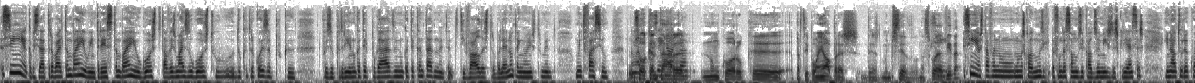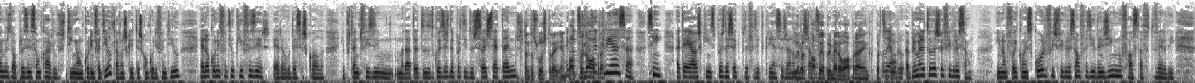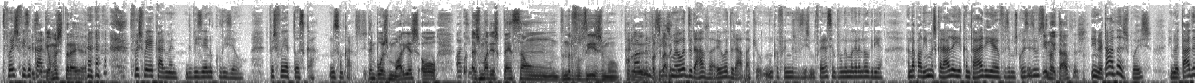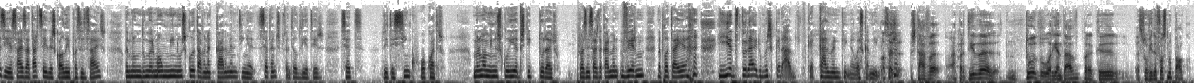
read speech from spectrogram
Sim, a capacidade de trabalho também, o interesse também, o gosto, talvez mais o gosto do que outra coisa, porque depois eu poderia nunca ter pegado e nunca ter cantado. No entanto, tive aulas, trabalhei, não tenho um instrumento muito fácil. Não Começou a cantar inata. num coro que participou em óperas desde muito cedo na sua Sim. vida. Sim, eu estava no- numa escola de música, a Fundação Musical dos Amigos das Crianças, e na altura, quando as óperas em São Carlos tinham cor infantil, estavam escritas com cor infantil, era o cor infantil que ia fazer, era o dessa escola. E, portanto, fiz um- uma data de, de coisas a partir dos 6, 7 anos. Portanto, a sua estreia em palco foi na fazer ópera. de criança. Sim, até aos 15, depois deixei de poder fazer de criança, já não me Lembra-se qual foi a primeira ópera em que participou? Lembro, a primeira de todas foi figuração. E não foi com esse coro, fiz figuração, fazia Danjinho no Falstaff de Verdi. Depois fiz a Isso é Carmen. que é uma estreia. Depois foi a Carmen, de Bizet no Coliseu. Depois foi a Tosca, no São Carlos. E tem boas memórias ou Ótimo. as memórias que tem são de nervosismo por Ah, eh, participar nervosismo, naquilo? eu adorava, eu adorava aquilo. Nunca foi nervosismo, foi era sempre uma grande alegria. Andar para ali mascarada, ia cantar, ia fazer umas coisas. Eu, E noitadas? E noitadas, pois. E noitadas e ensaios à tarde, saí da escola e ia para os ensaios. Lembro-me do meu irmão minúsculo, eu estava na Carmen, tinha 7 anos, portanto ele devia ter 7, devia ter 5 ou 4. O meu irmão minúsculo ia vestido de toureiro para os ensaios da Carmen, ver-me na plateia e ia de toureiro mascarado, porque a Carmen tinha o escamilho. Ou seja, estava à partida tudo orientado para que a sua vida fosse no palco.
